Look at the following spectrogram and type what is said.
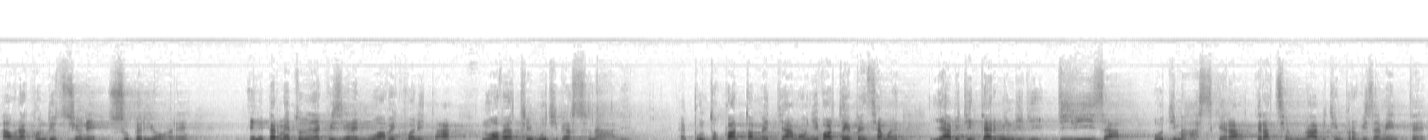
a una condizione superiore e le permettono di acquisire nuove qualità, nuovi attributi personali. E appunto quanto ammettiamo ogni volta che pensiamo agli abiti in termini di divisa o di maschera, grazie a un abito improvvisamente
